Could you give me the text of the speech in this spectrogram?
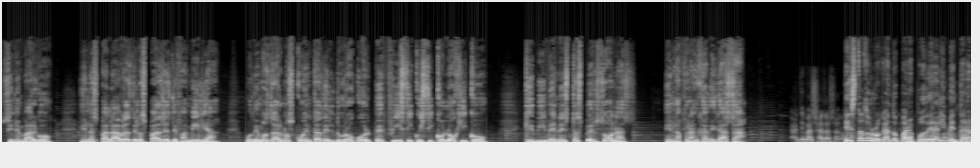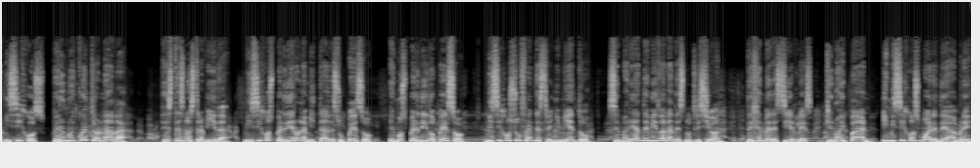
Sin embargo, en las palabras de los padres de familia, podemos darnos cuenta del duro golpe físico y psicológico que viven estas personas en la franja de Gaza. He estado rogando para poder alimentar a mis hijos, pero no encuentro nada. Esta es nuestra vida. Mis hijos perdieron la mitad de su peso. Hemos perdido peso. Mis hijos sufren de estreñimiento. Se marean debido a la desnutrición. Déjenme decirles que no hay pan y mis hijos mueren de hambre.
